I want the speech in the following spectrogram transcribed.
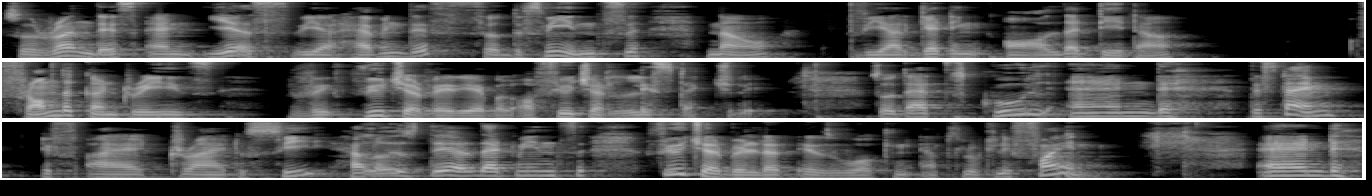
So run this and yes we are having this. So this means now we are getting all the data from the countries future variable or future list actually. So that's cool and this time if I try to see hello is there that means future builder is working absolutely fine. And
